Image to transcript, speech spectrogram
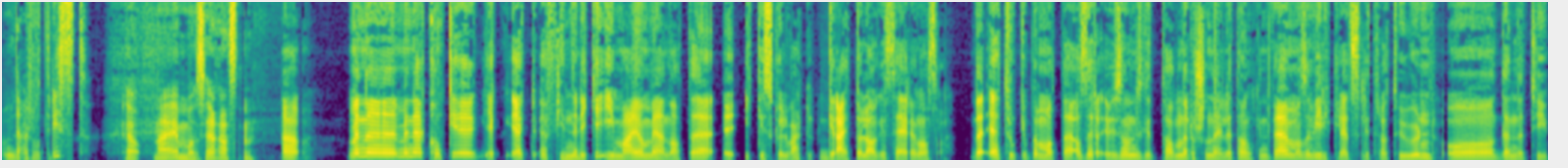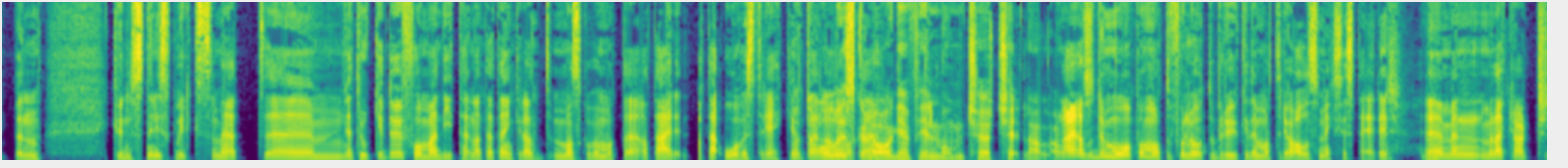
Det er så trist. Ja. Nei, jeg må se resten. Men, eh, men jeg kan ikke jeg, jeg, jeg finner det ikke i meg å mene at det eh, ikke skulle vært greit å lage serien, altså. Jeg tror ikke på en måte altså, Hvis man skal ta den rasjonelle tanken frem, altså virkelighetslitteraturen og denne typen kunstnerisk virksomhet eh, Jeg tror ikke du får meg dit hen at jeg tenker at man skal på en måte At det er, at det er over streken. At du aldri skal lage en film om Churchill, eller Nei, altså du må på en måte få lov til å bruke det materialet som eksisterer. Eh, men, men det er klart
